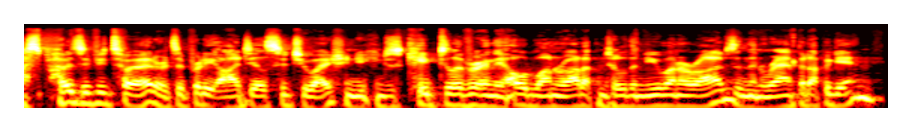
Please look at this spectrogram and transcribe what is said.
I suppose if you're Toyota, it's a pretty ideal situation. You can just keep delivering the old one right up until the new one arrives, and then ramp it up again.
